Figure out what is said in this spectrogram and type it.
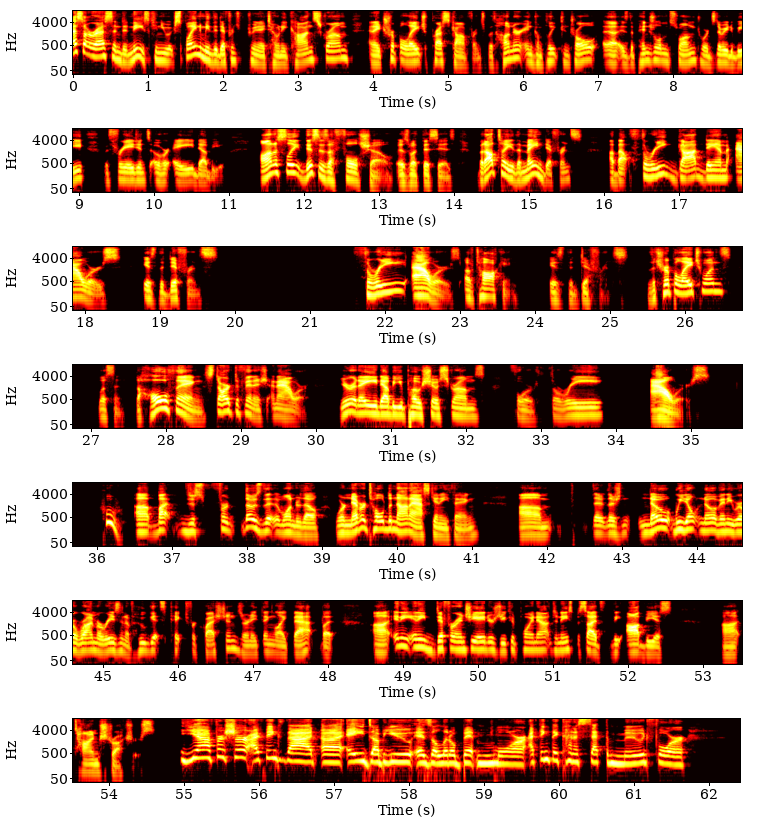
SRS and Denise, can you explain to me the difference between a Tony Khan scrum and a Triple H press conference? With Hunter in complete control, uh, is the pendulum swung towards WWE with free agents over AEW? Honestly, this is a full show, is what this is. But I'll tell you the main difference about three goddamn hours is the difference. Three hours of talking is the difference. The Triple H ones, listen, the whole thing, start to finish, an hour. You're at AEW post show scrums for three hours. Whew. Uh, but just for those that wonder, though, we're never told to not ask anything. Um, there, there's no, we don't know of any real rhyme or reason of who gets picked for questions or anything like that. But uh, any any differentiators you could point out, Denise, besides the obvious uh, time structures? Yeah, for sure. I think that uh, AEW is a little bit more. I think they kind of set the mood for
